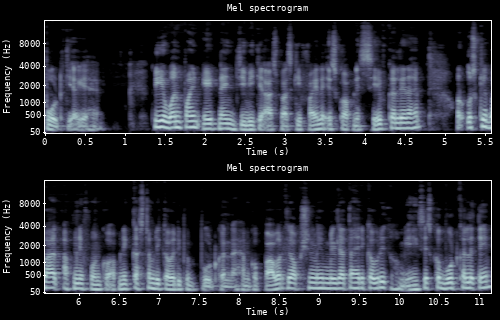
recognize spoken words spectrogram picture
पोर्ट किया गया है। तो ये 1.89 जीबी के आसपास की फ़ाइल है, इसको आपने सेव कर लेना है और उसके बाद अपने फ़ोन को अपने कस्टम रिकवरी पे बूट करना है। हमको पावर के ऑप्शन में मिल जाता है रिकवरी तो हम यहीं से इसको बूट कर लेते हैं।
